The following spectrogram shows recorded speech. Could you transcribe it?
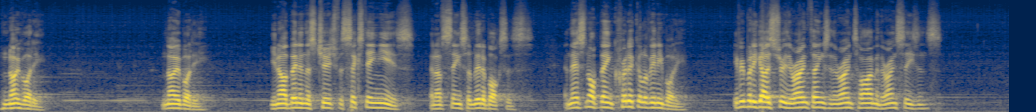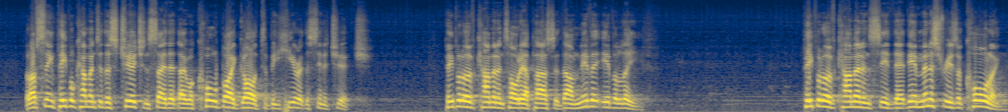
Nobody. Nobody. You know, I've been in this church for 16 years and I've seen some letterboxes. And that's not being critical of anybody. Everybody goes through their own things in their own time, in their own seasons. But I've seen people come into this church and say that they were called by God to be here at the Centre Church. People who have come in and told our pastor they'll never ever leave. People who have come in and said that their ministry is a calling.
